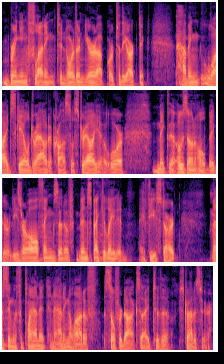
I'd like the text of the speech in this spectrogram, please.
bringing flooding to northern Europe or to the Arctic, having wide scale drought across Australia, or make the ozone hole bigger. These are all things that have been speculated. If you start messing with the planet and adding a lot of sulfur dioxide to the stratosphere.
